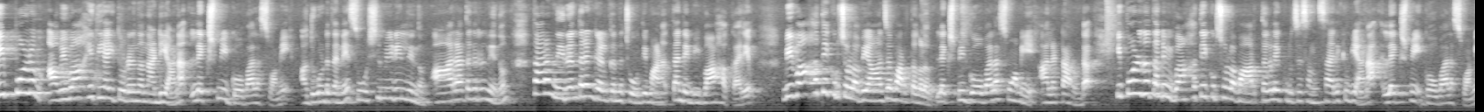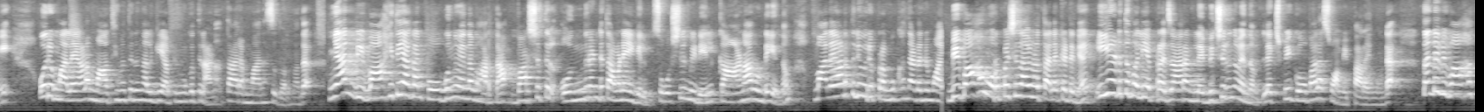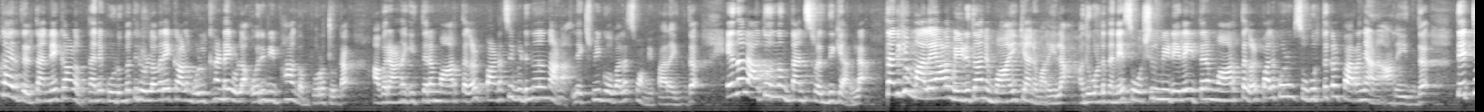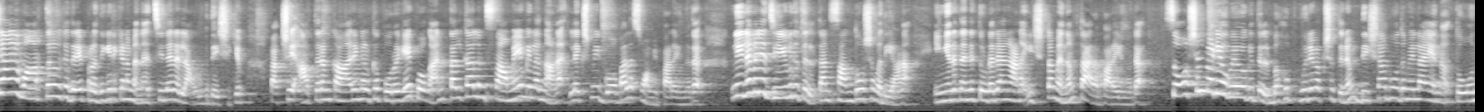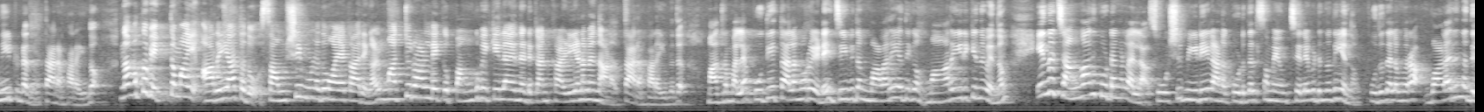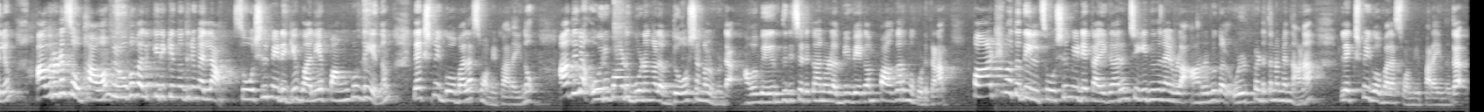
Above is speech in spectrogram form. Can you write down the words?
ഇപ്പോഴും അവിവാഹിതയായി തുടരുന്ന നടിയാണ് ലക്ഷ്മി ഗോപാലസ്വാമി. അതുകൊണ്ട് തന്നെ സോഷ്യൽ മീഡിയയിൽ നിന്നും ആരാധകരിൽ നിന്നും താരം നിരന്തരം കേൾക്കുന്ന ചോദ്യമാണ് തന്റെ വിവാഹകാര്യം. വിവാഹത്തെക്കുറിച്ചുള്ള വ്യാജ വാർത്തകളും ലക്ഷ്മി ഗോപാലസ്വാമിയെ അലട്ടാറുണ്ട്. ഇപ്പോഴത്തെ തന്റെ വിവാഹത്തെക്കുറിച്ചുള്ള വാർത്തകളെക്കുറിച്ച് സംസാരിക്കുകയാണ് ലക്ഷ്മി ഗോപാലസ്വാമി. ഒരു മലയാളം മാധ്യമത്തിന് നൽകിയ അഭിമുഖത്തിലാണ് താരം മനസ്സ് തുറന്നത്. ഞാൻ വിവാഹിതയാകാൻ പോകുന്നു എന്ന വാർത്ത വർഷത്തിൽ ഒന്ന് രണ്ട് തവണയെങ്കിലും സോഷ്യൽ മീഡിയയിൽ കാണാറുണ്ട് എന്നും മലയാളത്തിലെ ഒരു പ്രമുഖ നടനുമായി വിവാഹം ഉറപ്പിച്ചതായുള്ള തലക്കെട്ടിന് ഈ അടുത്ത് വലിയ പ്രചാരം ലഭിച്ചിരുന്നുവെന്നും ലക്ഷ്മി ഗോപാലസ്വാമി പറയുന്നുണ്ട്. തന്റെ വിവാഹക്കാര്യത്തിൽ തന്നെക്കാളും തന്റെ കുടുംബത്തിലുള്ളവരെക്കാളും ഉത്കണ്ഠയുള്ള ഒരു വിഭാഗം പുറത്തുണ്ട്. അവരാണ് ഇത്തരം വാർത്തകൾ പടച്ചു വിടുന്നതെന്നാണ് ലക്ഷ്മി ഗോപാലസ്വാമി പറയുന്നത്. എന്നാൽ അതൊന്നും താൻ ശ്രദ്ധിക്കാറില്ല. തനിക്ക് മലയാളം എഴുതാനും വായിക്കാനും അറിയില്ല. അതുകൊണ്ട് തന്നെ സോഷ്യൽ മീഡിയയിലെ ഇത്തരം വാർത്തകൾ പലപ്പോഴും സുഹൃത്തുക്കൾ പറഞ്ഞാണ് അറിയുന്നത്. തെറ്റായ വാർത്തകൾക്കെതിരെ പ്രതികരിക്കണമെന്ന് ചിലരെല്ലാം ഉപദേശിക്കും. പക്ഷേ അത്തരം കാര്യങ്ങൾക്ക് പുറകെ പോകാൻ തൽക്കാലം സമയമില്ലെന്നാണ് ലക്ഷ്മി ഗോപാലസ്വാമി പറയുന്നത്. നിലവിലെ ജീവിതത്തിൽ താൻ സന്തോഷവതിയാണ്. ഇങ്ങനെ തന്നെ തുടരാനാണ് ഇഷ്ടമെന്നും താര പറയുന്നുണ്ട്. സോഷ്യൽ മീഡിയ ഉപയോഗത്തിൽ ബഹുഭൂരിപക്ഷത്തിനും ദിശാബോധമില്ല എന്ന് തോന്നിയിട്ടുണ്ടെന്നും താരം പറയുന്നു. നമുക്ക് വ്യക്തമായി അറിയാത്തതോ സംശയമുള്ളതോ ആയ കാര്യങ്ങൾ മറ്റൊരാളിലേക്ക് പങ്കുവെക്കില്ല എന്നെടുക്കാൻ കഴിയണമെന്നാണ് താരം പറയുന്നത്. മാത്രമല്ല പുതിയ തലമുറയുടെ ജീവിതം വളരെയധികം മാറിയിരിക്കുന്നുവെന്നും ഇന്ന് ചങ്ങാതി കൂട്ടങ്ങളല്ല സോഷ്യൽ മീഡിയയിലാണ് കൂടുതൽ സമയം ചെലവിടുന്നത് എന്നും പുതുതലമുറ വളരുന്നതിലും അവരുടെ സ്വഭാവം രൂപവൽക്കരിക്കുന്നതിനുമെല്ലാം സോഷ്യൽ മീഡിയയ്ക്ക് വലിയ പങ്കുണ്ട് എന്നും ലക്ഷ്മി ഗോപാലസ്വാമി പറയുന്നു. അതിന് ഒരുപാട് ഗുണങ്ങളും ദോഷങ്ങളും ഉണ്ട് അവ വേർതിരിച്ചെടുക്കാനുള്ള വിവേകം പകർന്നു കൊടുക്കണം. പാഠ്യപദ്ധതിയിൽ സോഷ്യൽ മീഡിയ കൈകാര്യം ചെയ്യുന്നതിനായുള്ള അറിവുകൾ ഉൾപ്പെടുത്തണമെന്നാണ് ലക്ഷ്മി ഗോപാലസ്വാമി പറയുന്നത്.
